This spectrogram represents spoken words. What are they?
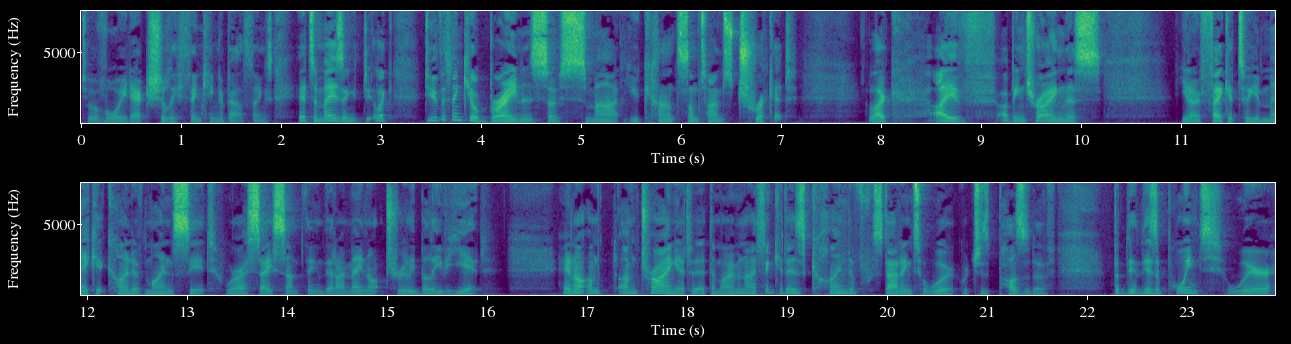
to avoid actually thinking about things. It's amazing. Do, like, do you ever think your brain is so smart you can't sometimes trick it? Like, I've I've been trying this you know, fake it till you make it kind of mindset where I say something that I may not truly believe yet. And I'm I'm trying it at the moment. I think it is kind of starting to work, which is positive. But there's a point where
